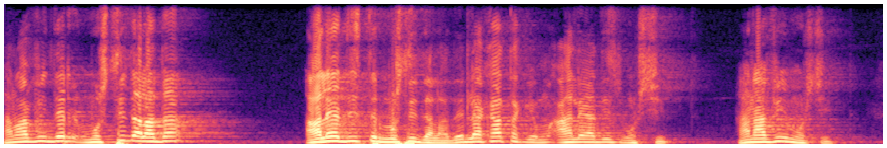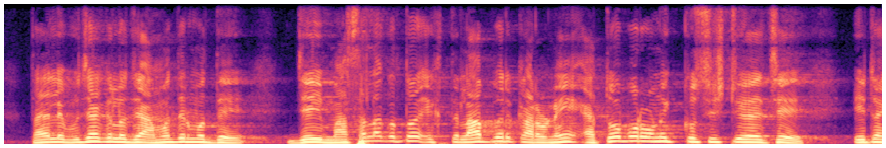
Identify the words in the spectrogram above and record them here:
হানাফিদের মসজিদ আলাদা, আহলে হাদিসদের মসজিদ আলাদা। লেখা থাকে আহলে হাদিস মসজিদ, হানাফি মসজিদ। তাহলে বোঝা গেল যে আমাদের মধ্যে যেই মাসালাগত ইখতলাফের কারণে এত বড় অনৈক্য সৃষ্টি হয়েছে, এটা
